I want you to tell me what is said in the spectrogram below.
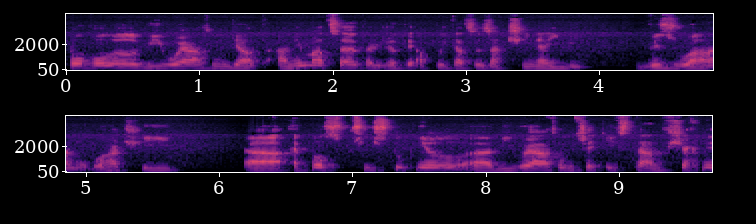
povolil vývojářům dělat animace, takže ty aplikace začínají být vizuálně bohatší. Apple zpřístupnil eh, vývojářům třetích stran všechny,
